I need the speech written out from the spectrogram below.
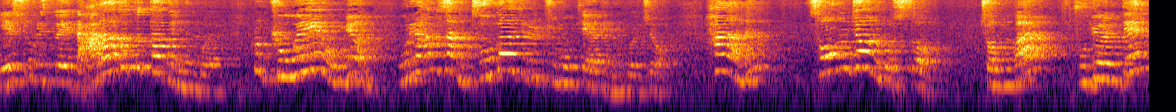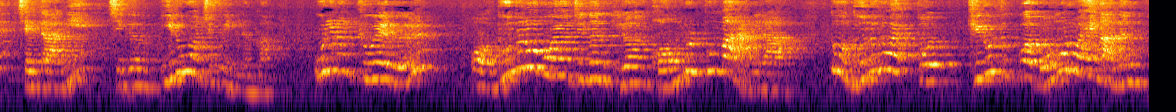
예수 그리스도의 나라도 뜻하고 있는 거예요. 그럼 교회에 오면 우리는 항상 두 가지를 주목해야 되는 거죠. 하나는 성전으로서 정말 구별된 재단이 지금 이루어지고 있는가. 우리는 교회를 어, 눈으로 보여지는 이런 건물뿐만 아니라 또 눈으로 귀로 듣고 몸으로 행하는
